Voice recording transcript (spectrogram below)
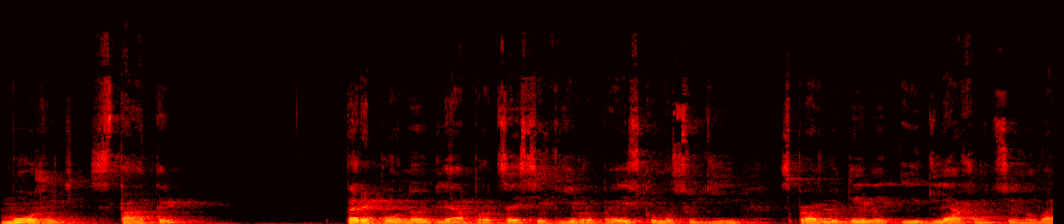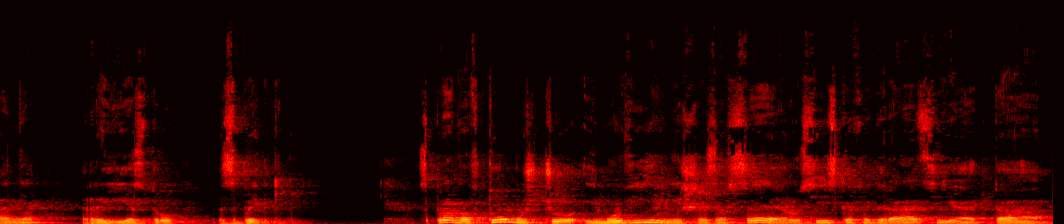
можуть стати перепоною для процесів в Європейському суді з прав людини і для функціонування реєстру збитків. Справа в тому, що ймовірніше за все Російська Федерація та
